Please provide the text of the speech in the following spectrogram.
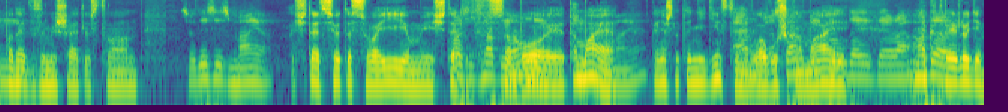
впадает в замешательство. Он считает все это своим и считает это собой. Это майя. Конечно, это не единственная ловушка майи. Некоторые люди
